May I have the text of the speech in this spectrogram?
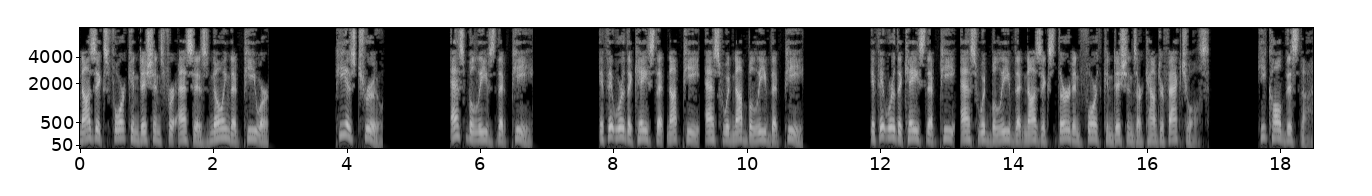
Nozick's four conditions for S is knowing that P were P is true. S believes that P. If it were the case that not P, S would not believe that P. If it were the case that P. S. would believe that Nozick's third and fourth conditions are counterfactuals. He called this the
